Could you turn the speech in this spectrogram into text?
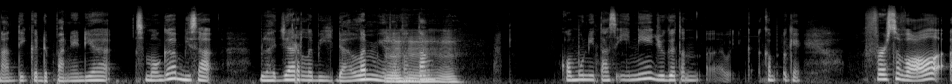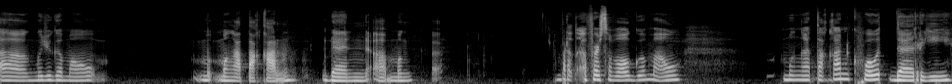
nanti ke depannya dia, semoga bisa belajar lebih dalam gitu tentang komunitas ini juga oke, first of all, uh, gue juga mau mengatakan dan uh, meng- uh, per- first of all gue mau mengatakan quote dari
